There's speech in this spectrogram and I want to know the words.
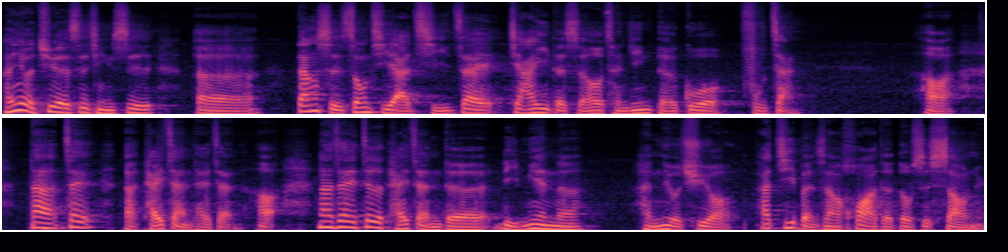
很有趣的事情是，呃，当时松崎亚岐在嘉义的时候曾经得过府展，好、那在呃台展台展好，那在这个台展的里面呢，很有趣哦，它基本上画的都是少女，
